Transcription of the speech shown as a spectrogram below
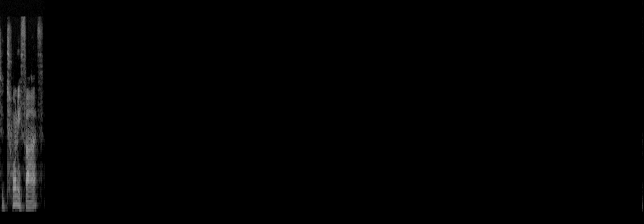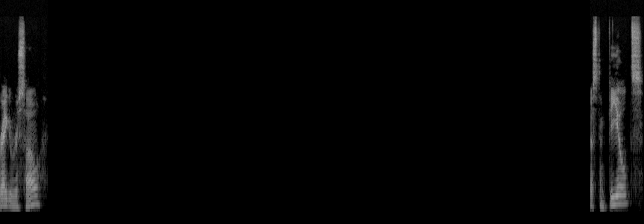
to 25. Greg Rousseau. Justin Fields.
